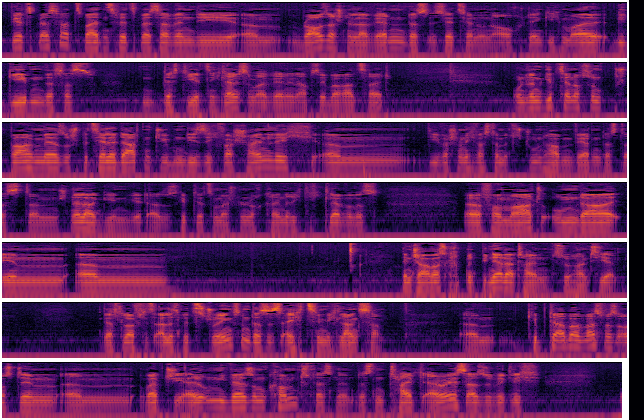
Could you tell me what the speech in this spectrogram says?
wird's besser. Zweitens wird's besser, wenn die ähm, Browser schneller werden. Das ist jetzt ja nun auch, denke ich mal, gegeben, dass das, dass die jetzt nicht langsamer werden in absehbarer Zeit. Und dann gibt's ja noch so ein paar mehr so spezielle Datentypen, die sich wahrscheinlich, ähm, die wahrscheinlich was damit zu tun haben werden, dass das dann schneller gehen wird. Also es gibt ja zum Beispiel noch kein richtig cleveres äh, Format, um da im ähm, in JavaScript mit Binärdateien zu hantieren. Das läuft jetzt alles mit Strings und das ist echt ziemlich langsam. Ähm, gibt da aber was, was aus dem ähm, WebGL-Universum kommt. Das, ne, das sind Typed Arrays, also wirklich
